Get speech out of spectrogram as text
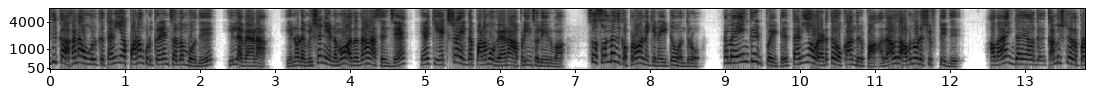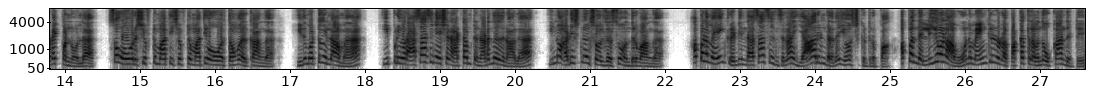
இதுக்காக நான் உங்களுக்கு தனியா பணம் கொடுக்குறேன்னு சொல்லும்போது இல்ல வேணாம் என்னோட மிஷன் என்னமோ அதை தான் நான் செஞ்சேன். எனக்கு எக்ஸ்ட்ரா இந்த பணமும் வேணாம் அப்படின்னு சொல்லிடுவான் சோ சொன்னதுக்கு அப்புறம் அன்னைக்கு நைட்டு வந்துரும். நம்ம என்கிரிட் போயிட்டு தனியா ஒரு இடத்துல உட்காந்துருப்பான் அதாவது அவனோட ஷிஃப்ட் இது. அவன் இந்த கமிஷனரை ப்ரொடெக்ட் பண்ணும்ல. சோ ஒவ்வொரு ஷிஃப்ட் மாத்தி ஷிஃப்ட் மாத்தி ஒவ்வொருத்தவங்க இருக்காங்க. இது மட்டும் இல்லாம இப்படி ஒரு அசாசினேஷன் அட்டம் நடந்ததுனால இன்னும் அடிஷனல் சோல்ஜர்ஸும் வந்துருவாங்க. அப்ப நம்ம என்கிரிட் இந்த அசாசன்ஸ் எல்லாம் யாருன்றதை யோசிச்சுக்கிட்டு இருப்பான். அப்ப அந்த லியோனாவும் நம்ம என்கிரிடோட பக்கத்துல வந்து உட்காந்துட்டு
